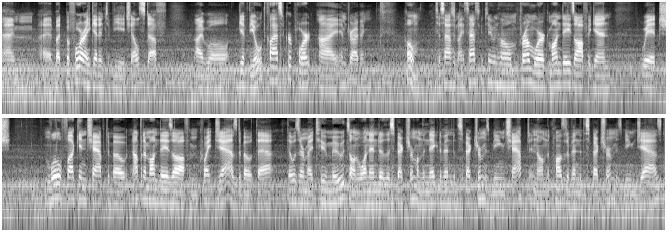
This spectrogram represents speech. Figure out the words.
I'm, I, but before I get into VHL stuff, I will give the old classic report. I am driving home to Saskatoon, home from work. Monday's off again, which I'm a little fucking chapped about. Not that I'm on days off, I'm quite jazzed about that. Those are my two moods. On one end of the spectrum, on the negative end of the spectrum, is being chapped, and on the positive end of the spectrum is being jazzed.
